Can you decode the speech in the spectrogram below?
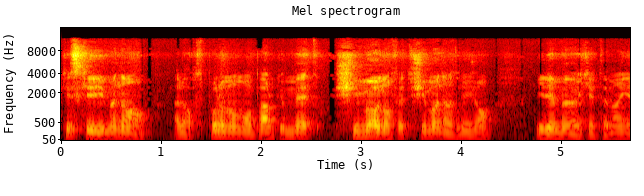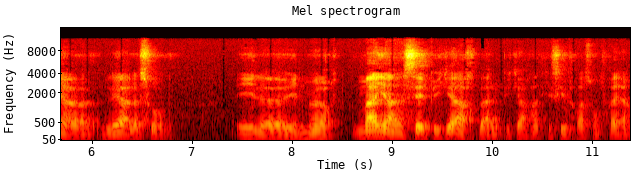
Qu'est-ce qui, maintenant, alors pour le moment, on parle que Met Shimon, en fait, Shimon est intelligent, il est mort, qui était marié à Léa la sourde, il, euh, il meurt, Maya c'est Picard, bah, le Picarat, qu'est-ce qu'il fera son frère?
